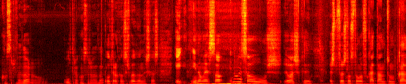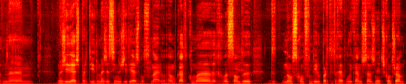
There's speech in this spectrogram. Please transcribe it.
conservador ou ultraconservador. ultraconservador neste caso. E, e não é só, e não é só os, eu acho que as pessoas não se estão a focar tanto um bocado na nos ideais do partido, mas assim nos ideais de Bolsonaro. É um bocado como a relação de, de não se confundir o Partido Republicano nos Estados Unidos com Trump.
